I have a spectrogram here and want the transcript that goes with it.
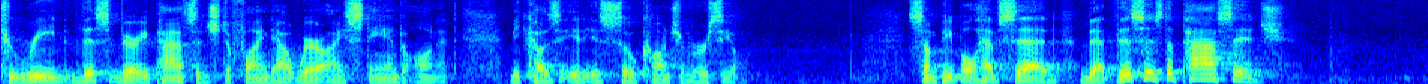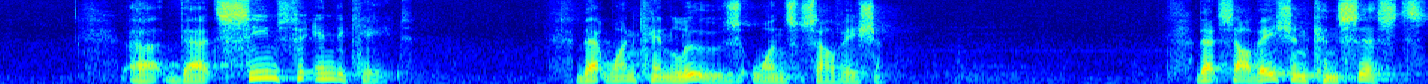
to read this very passage to find out where I stand on it because it is so controversial. Some people have said that this is the passage uh, that seems to indicate that one can lose one's salvation. That salvation consists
